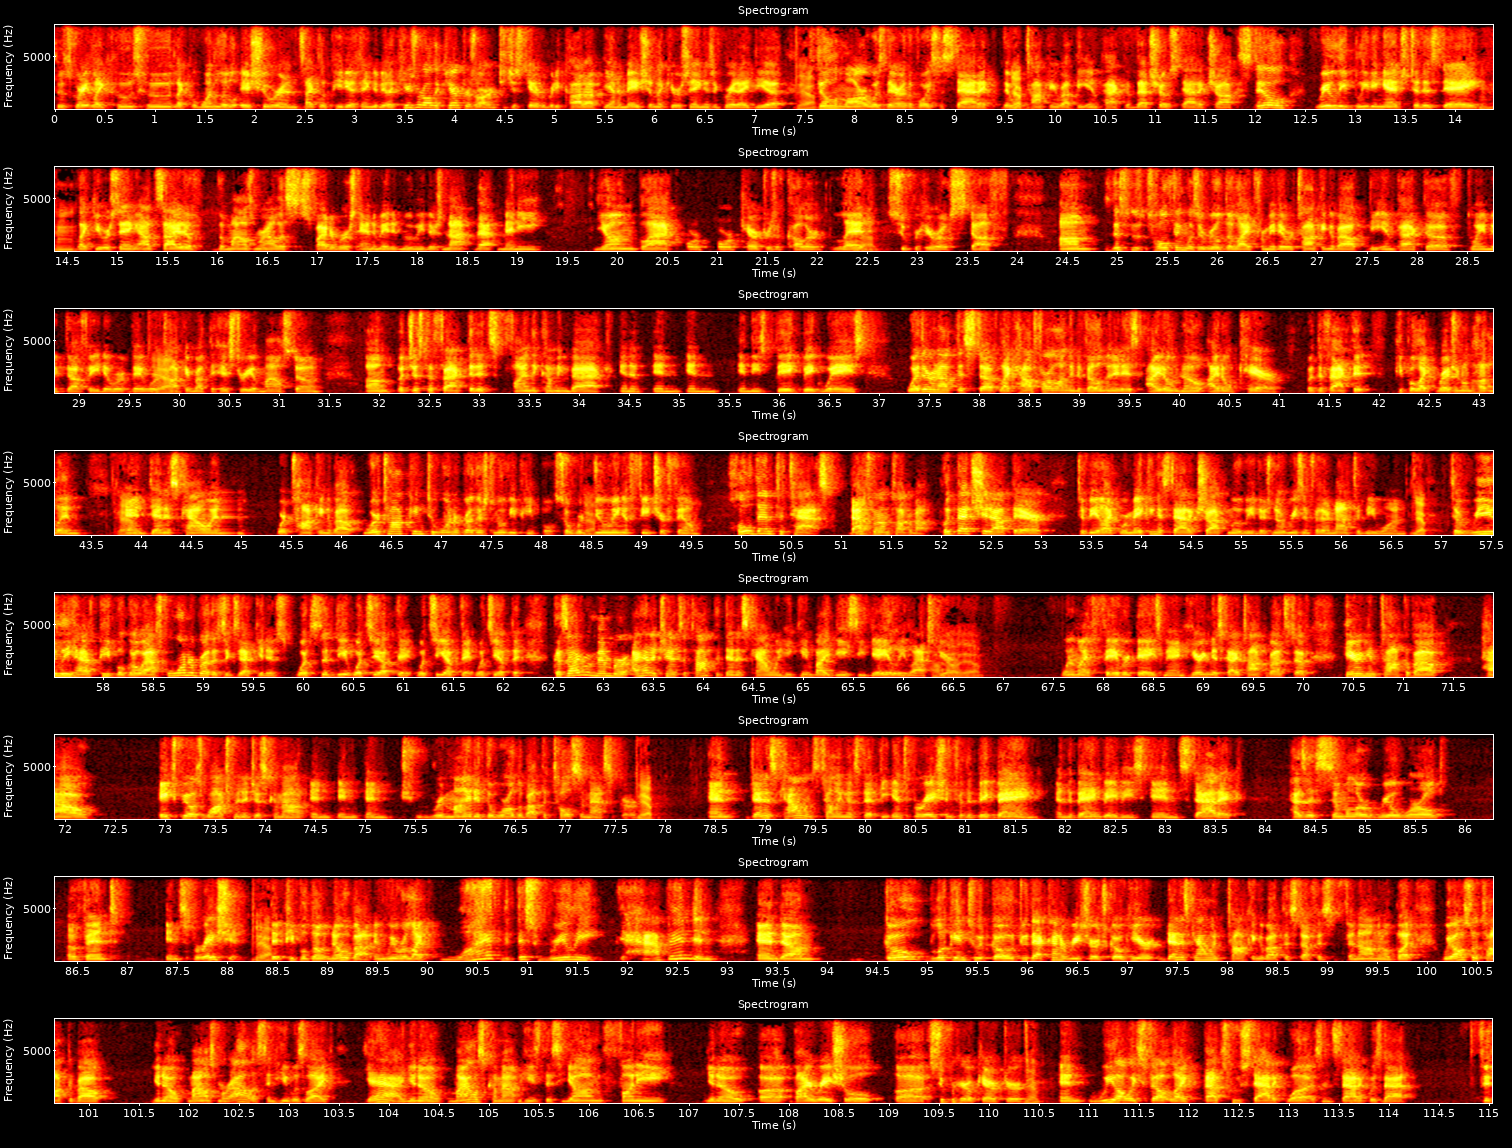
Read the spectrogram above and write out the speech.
those great like who's who, like one little issue or an encyclopedia thing to be like, here's what all the characters are, and to just get everybody caught up. The animation, like you were saying, is a great idea. Yeah. Phil LaMarr was there, the voice of Static. They were talking about the impact of that show, Static Shock. Still really bleeding edge to this day. Mhm. Like you were saying, outside of the Miles Morales Spider Verse animated movie, there's not that many young black or or characters of color led Yeah. superhero stuff. Um, this, this whole thing was a real delight for me. They were talking about the impact of Dwayne McDuffie. They were they were Yeah. talking about the history of Milestone. Um, but just the fact that it's finally coming back in a, in in in these big big ways. Whether or not this stuff, like how far along in development it is, I don't know. I don't care. But the fact that people like Reginald Hudlin Yeah. and Denys Cowan were talking about, we're talking to Warner Brothers movie people, so we're Yeah. doing a feature film. Hold them to task. That's what I'm talking about. Put that shit out there to be like, we're making a Static Shock movie. There's no reason for there not to be one Yep. to really have people go ask Warner Brothers executives, what's the deal? What's the update? What's the update? What's the update? Because I remember I had a chance to talk to Denys Cowan when he came by DC Daily last Oh, year. hell yeah. One of my favorite days, man. Hearing this guy talk about stuff, hearing him talk about how HBO's Watchmen had just come out and and, and reminded the world about the Tulsa massacre. Yep. And Denys Cowan's telling us that the inspiration for the Big Bang and the Bang Babies in Static has a similar real world event inspiration Yeah. that people don't know about. And we were like, what? Did this really happened? And and um go look into it, go do that kind of research, go here Denys Cowan talking about this stuff is phenomenal. But we also talked about, you know, Miles Morales, and he was like, Yeah, you know, Miles come out and he's this young, funny, you know, uh, biracial uh, superhero character, Yep. and we always felt like that's who Static was, and Static was that.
